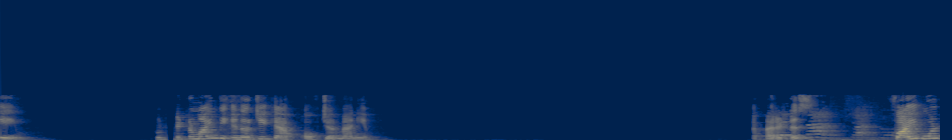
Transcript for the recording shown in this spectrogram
Aim to determine the energy gap of germanium. Apparatus 5 volt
